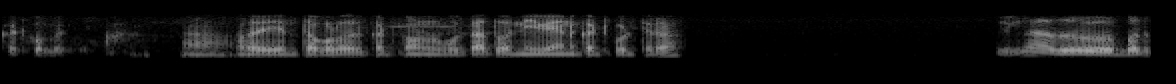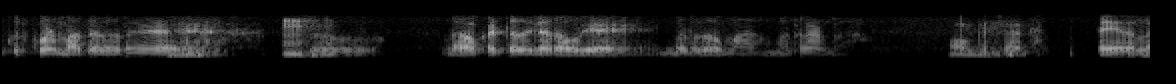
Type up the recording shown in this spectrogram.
ಕಟ್ಕೊಬೇಕು. ಹಾಂ ಅದೇ ಏನು ತಗೊಳ್ಳೋರು ಕಟ್ಕೊಳ್ಬೇಕಾ ಅಥವಾ ನೀವೇನು ಕಟ್ಕೊಡ್ತೀರಾ? ಇಲ್ಲ ಅದು ಬಂದು ಕುತ್ಕೊಂಡು ಮಾತಾಡಿದ್ರೆ ನಾವು ಕಟ್ಟೋದು ಇಲ್ಲ ಅವ್ರಿಗೆ ಬಡದು ಮಾತಾಡೋಣ ಓಕೆ ಸರ್ ಟೈರ್ ಎಲ್ಲ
